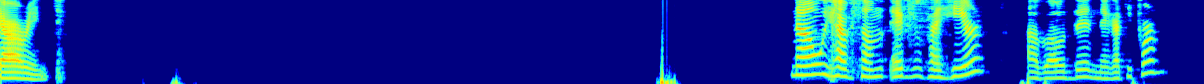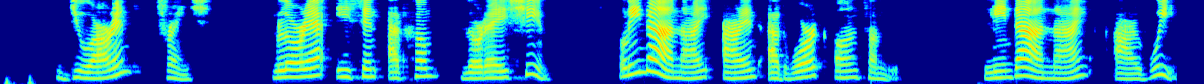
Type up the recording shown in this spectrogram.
aren't. Now we have some exercise here about the negative form. You aren't French. Gloria isn't at home. Gloria is she. Linda and I aren't at work on Sunday. Linda and I are we.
